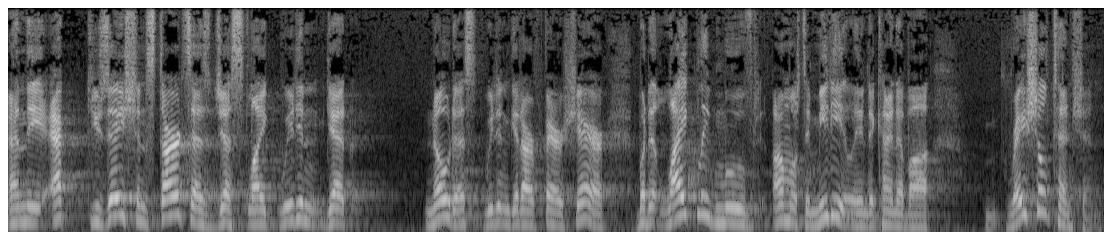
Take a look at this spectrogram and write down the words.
And the accusation starts as just like we didn't get noticed, we didn't get our fair share, but it likely moved almost immediately into kind of a racial tension.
